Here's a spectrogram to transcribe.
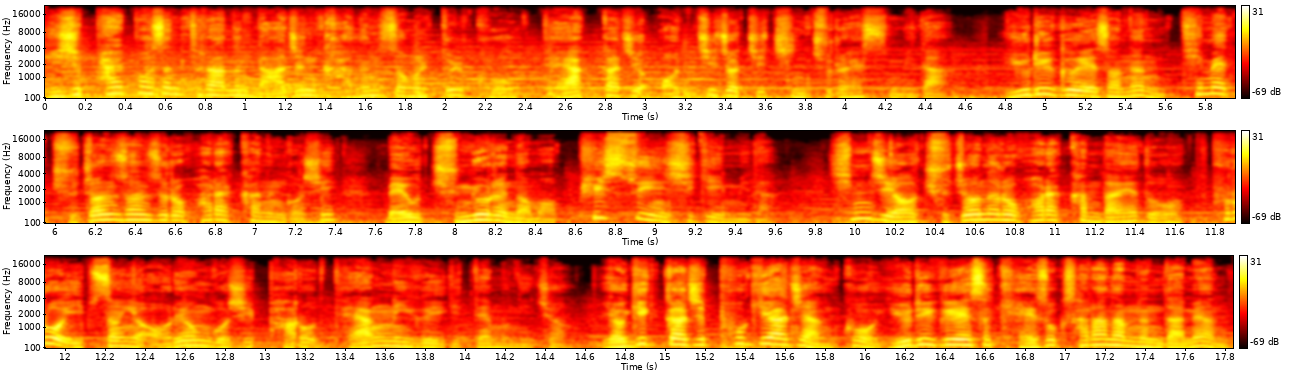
28%라는 낮은 가능성을 뚫고 대학까지 어찌저찌 진출을 했습니다. 유리그에서는 팀의 주전 선수로 활약하는 것이 매우 중요를 넘어 필수인 시기입니다. 심지어 주전으로 활약한다 해도 프로 입성이 어려운 곳이 바로 대학리그이기 때문이죠. 여기까지 포기하지 않고 유리그에서 계속 살아남는다면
